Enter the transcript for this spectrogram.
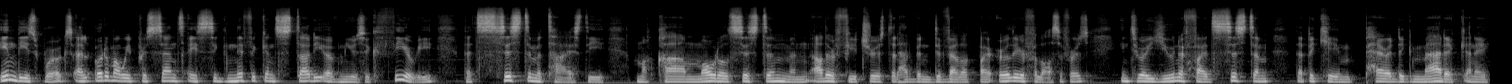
In these works, Al Urmawi presents a significant study of music theory that systematized the maqam modal system and other features that had been developed by earlier philosophers into a unified system that became paradigmatic and a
